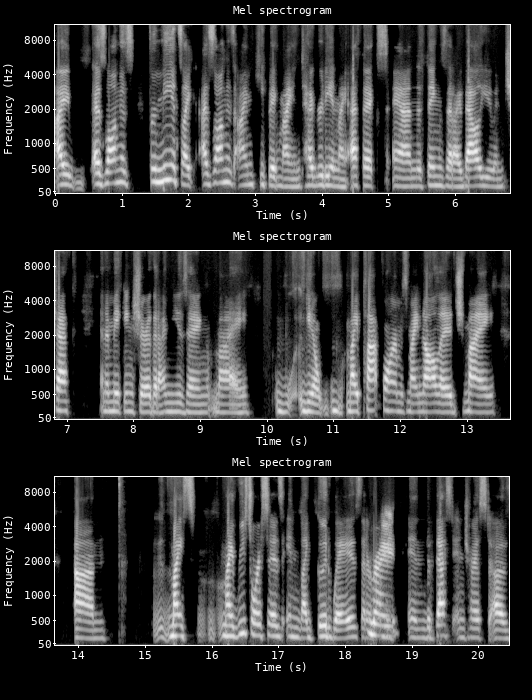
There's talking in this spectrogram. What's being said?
I, as long as for me, it's like as long as I'm keeping my integrity and my ethics and the things that I value in check, and I'm making sure that I'm using my, you know, my platforms, my knowledge, my, um, my my resources in like good ways that are right. in, the best interest of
